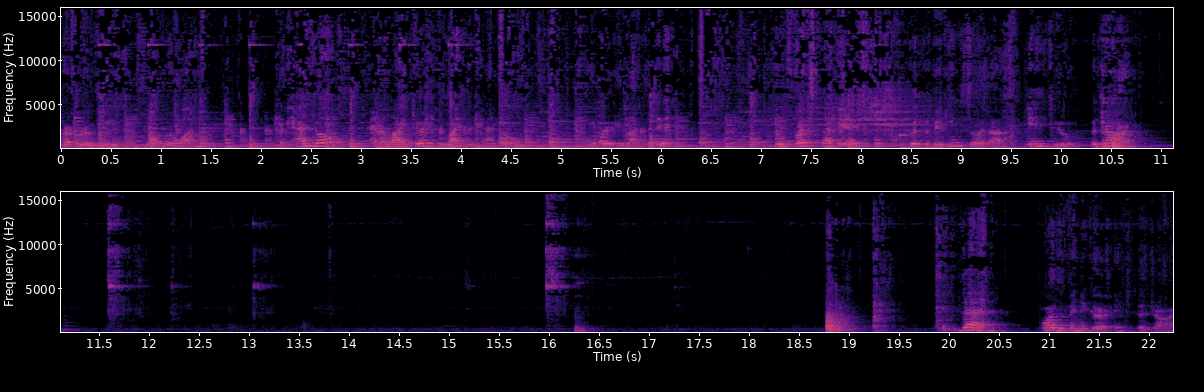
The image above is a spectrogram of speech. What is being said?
preferably longer one, a candle, and a lighter to light the candle. Soda into the jar. Then pour the vinegar into the jar.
